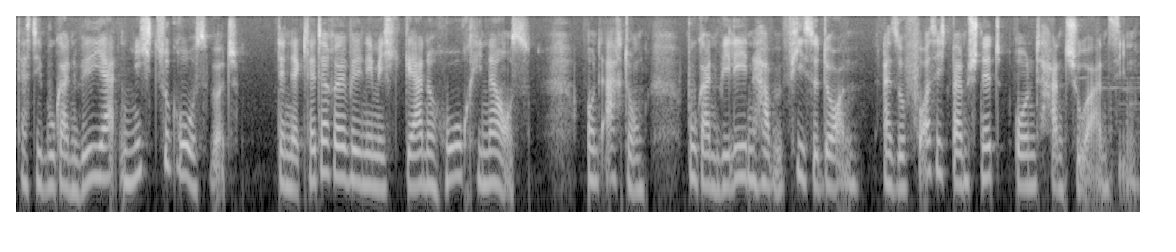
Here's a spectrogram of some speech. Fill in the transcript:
dass die Bougainvillea nicht zu groß wird. Denn der Kletterer will nämlich gerne hoch hinaus. Und Achtung, Bougainvilleen haben fiese Dorn. Also Vorsicht beim Schnitt und Handschuhe anziehen.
